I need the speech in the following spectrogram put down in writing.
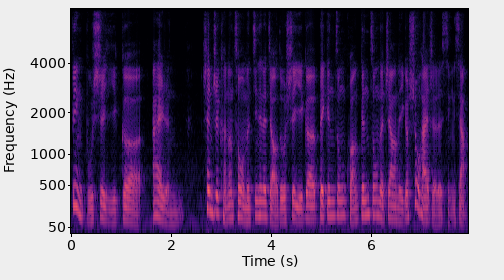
并不是一个爱人。甚至可能从我们今天的角度，是一个被跟踪狂跟踪的这样的一个受害者的形象。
